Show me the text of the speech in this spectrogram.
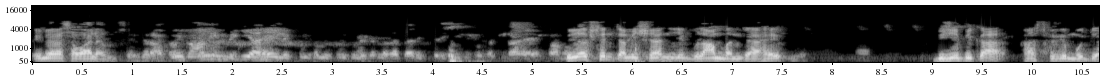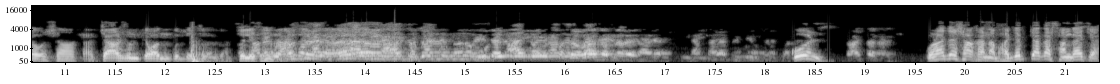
ये मेरा सवाल है उनसे सर आपने ट्वीट भी किया है इलेक्शन कमीशन को लेकर लगातार इस तरीके की जो घटना है इलेक्शन कमीशन ये गुलाम बन गया है बीजेपी का खास करके मोदी और शाह का चार जून के बाद उनको देख लेंगे चलिए थैंक यू कोण कोणाच्या शाखांना भाजपच्या का संघाच्या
